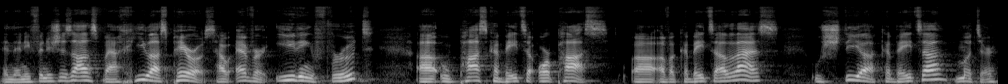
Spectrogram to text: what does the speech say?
And then he finishes us, v'achilas peros. However, eating fruit, uh, upas kabetza or pas uh, of a kabetza less, ushtia kabetza mutter.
